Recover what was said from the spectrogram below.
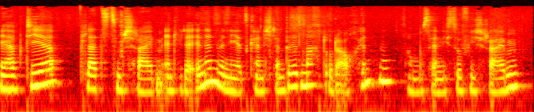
Ihr habt hier Platz zum Schreiben, entweder innen, wenn ihr jetzt kein Stempelbild macht, oder auch hinten. Man muss ja nicht so viel schreiben.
